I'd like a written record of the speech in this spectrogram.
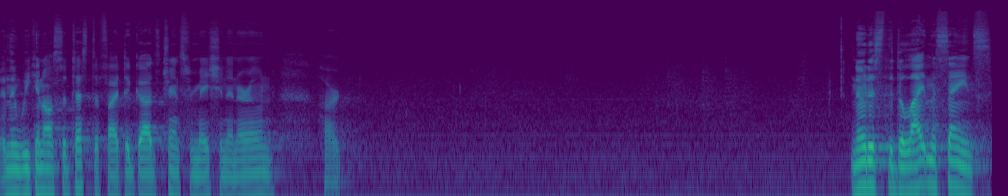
And then we can also testify to God's transformation in our own heart. Notice the delight in the saints.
